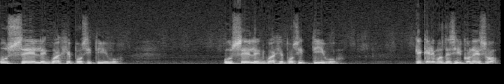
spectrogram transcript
use el lenguaje positivo. Use lenguaje positivo. ¿Qué queremos decir con eso?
